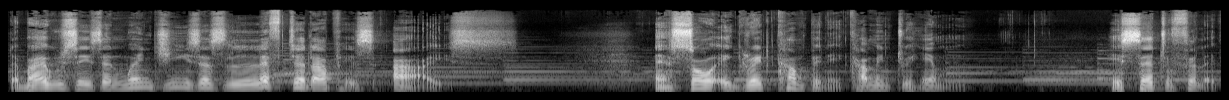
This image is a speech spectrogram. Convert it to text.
the Bible says, And when Jesus lifted up his eyes and saw a great company coming to him, he said to Philip,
